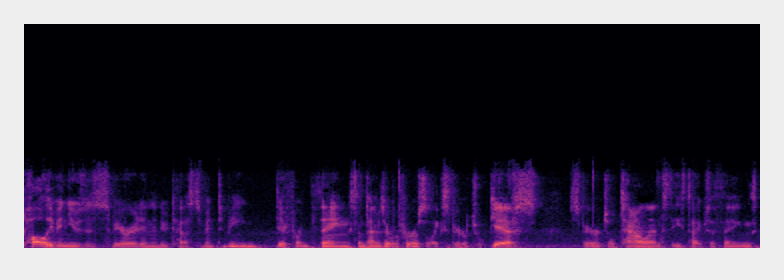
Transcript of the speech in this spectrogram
Paul even uses spirit in the New Testament to mean different things. Sometimes it refers to like spiritual gifts, spiritual talents, these types of things.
